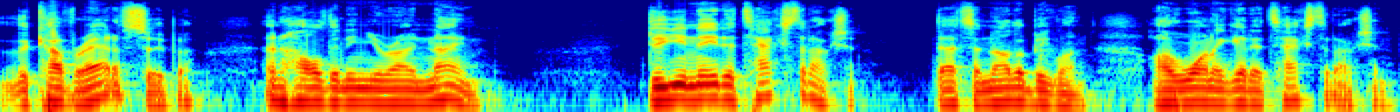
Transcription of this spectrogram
the cover out of super and hold it in your own name. Do you need a tax deduction? That's another big one. I want to get a tax deduction.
